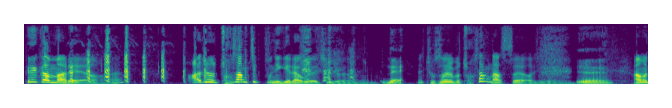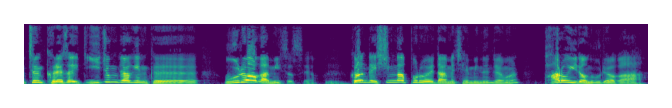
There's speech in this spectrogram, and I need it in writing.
그러니까 말이에요. 예? 아주 초상집 분위기라고요 지금. 네. 조선일보 초상 났어요 지금. 예. 아무튼 그래서 이중적인 그 우려감이 있었어요. 음. 그런데 싱가포르 회담의 재밌는 점은 바로 이런 우려가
